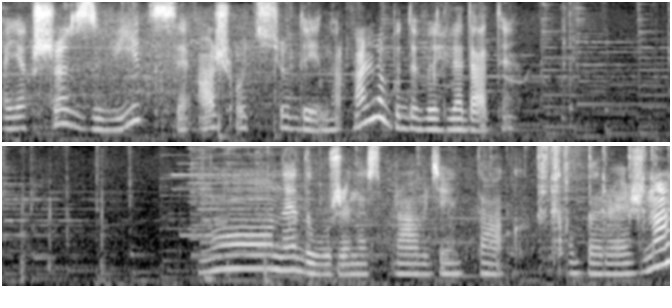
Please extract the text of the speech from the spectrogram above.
А якщо звідси аж от сюди, нормально буде виглядати? Ну, не дуже насправді. Так, обережно.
